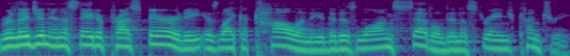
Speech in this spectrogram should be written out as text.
Religion in a state of prosperity is like a colony that is long settled in a strange country.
